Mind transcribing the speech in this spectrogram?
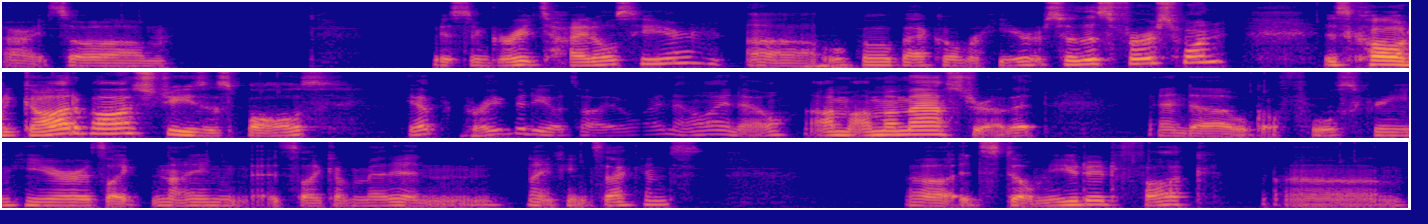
All right, so um, we have some great titles here. Uh, we'll go back over here. So this first one is called God Boss Jesus Balls. Yep, great video title. I know, I know. I'm I'm a master of it. And uh, we'll go full screen here. It's like nine. It's like a minute and nineteen seconds. Uh, it's still muted. Fuck. Um.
